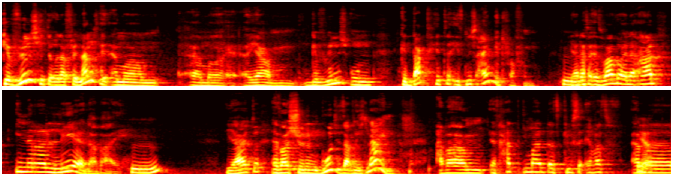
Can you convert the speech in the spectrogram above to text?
gewünscht hätte oder verlangt hätte, ähm, ähm, äh, ja, gewünscht und gedacht hätte, ist nicht eingetroffen. Ja, das, es war so eine Art innere Leere dabei. Ja, ich- es war schön und gut, ich sage nicht nein, aber ähm, es hat immer das gewisse etwas ähm, Ja.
